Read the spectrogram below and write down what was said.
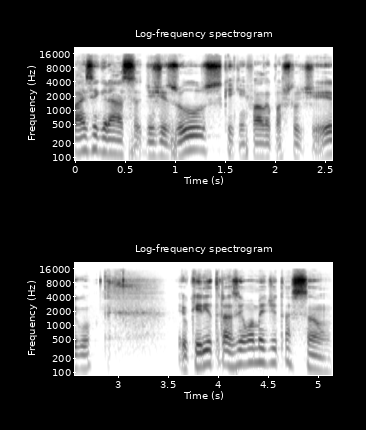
Paz e graça de Jesus, que quem fala é o pastor Diego. Eu queria trazer uma meditação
